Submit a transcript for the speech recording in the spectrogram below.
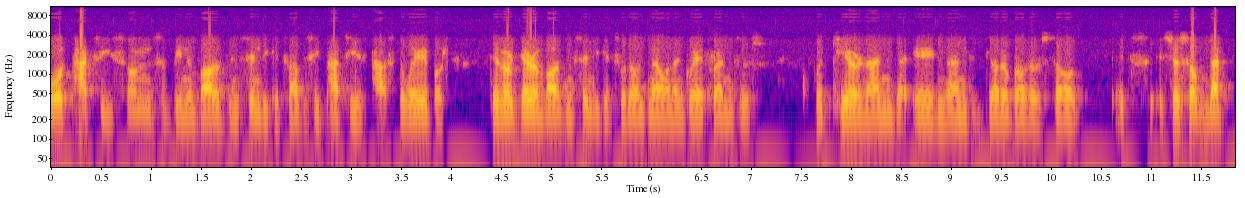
both Patsy's sons have been involved in syndicates. Obviously, Patsy has passed away, but they're they're involved in syndicates with us now, and I'm great friends with with Kieran and Aidan and the other brothers. So it's it's just something that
